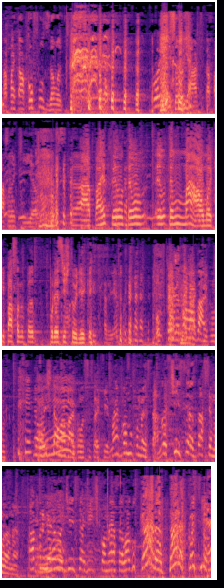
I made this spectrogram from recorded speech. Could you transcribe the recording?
Rapaz, tá uma confusão aqui. Foi Esse que tá passando aqui, ó. Não tô assim, Rapaz, tem, tem, eu tenho uma alma aqui passando por, por esse estúdio aqui. cara. Vou ficar Hoje tá uma bagunça. Não, hoje tá uma bagunça isso aqui, mas vamos começar. Notícias da semana. A primeira notícia a gente começa logo. Cara, para com esse é!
